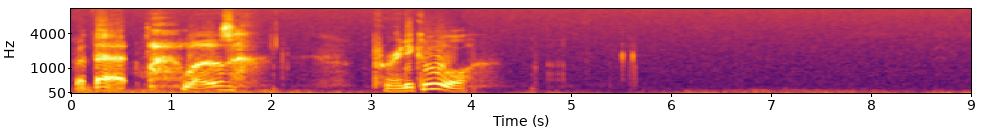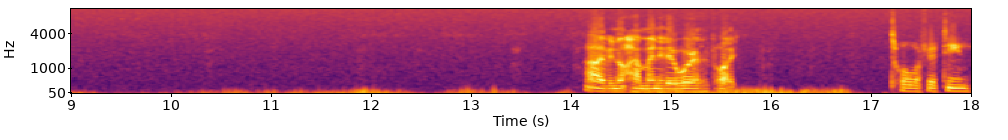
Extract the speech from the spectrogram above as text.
But that was pretty cool. I don't even know how many there were. Probably 12 or 15.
